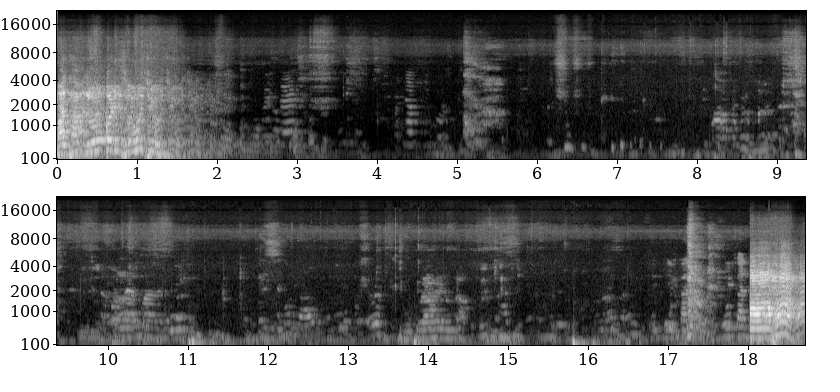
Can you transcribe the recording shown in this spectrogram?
માથા જોવું પડી શું છું. આહા.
